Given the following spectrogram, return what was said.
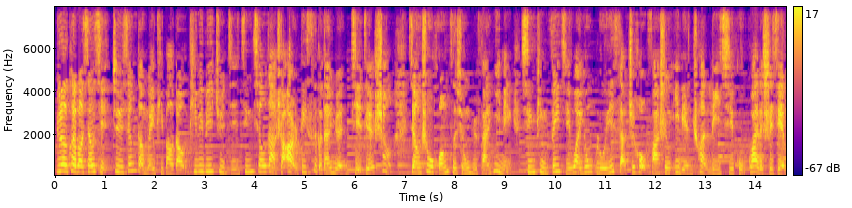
娱乐快报消息：据香港媒体报道，TVB 剧集《经销大厦二》第四个单元《姐姐上》，讲述黄子雄与樊一敏新聘飞机外佣路易莎之后，发生一连串离奇古怪的事件。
